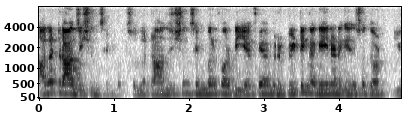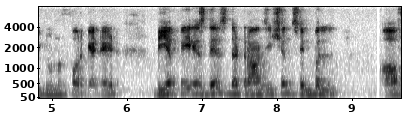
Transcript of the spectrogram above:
are the transition symbol. So the transition symbol for DFA, I'm repeating again and again so that you do not forget it. DFA is this, the transition symbol of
